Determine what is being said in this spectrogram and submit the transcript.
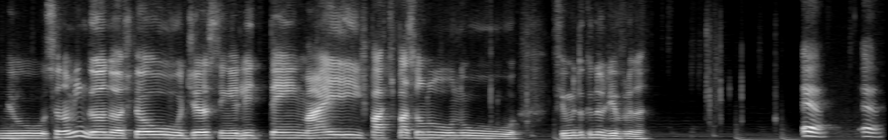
E o, se eu não me engano, eu acho que é o Justin, ele tem mais participação no, no filme do que no livro, né? É, é.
